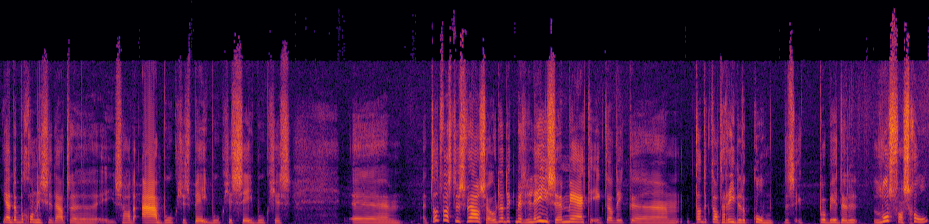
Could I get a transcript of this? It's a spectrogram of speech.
ja, daar begonnen ze dat, ze hadden A-boekjes, B-boekjes, C-boekjes. Dat was dus wel zo, dat ik met lezen merkte ik dat ik, ehm, dat, ik dat redelijk kon. Dus ik probeerde los van school,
